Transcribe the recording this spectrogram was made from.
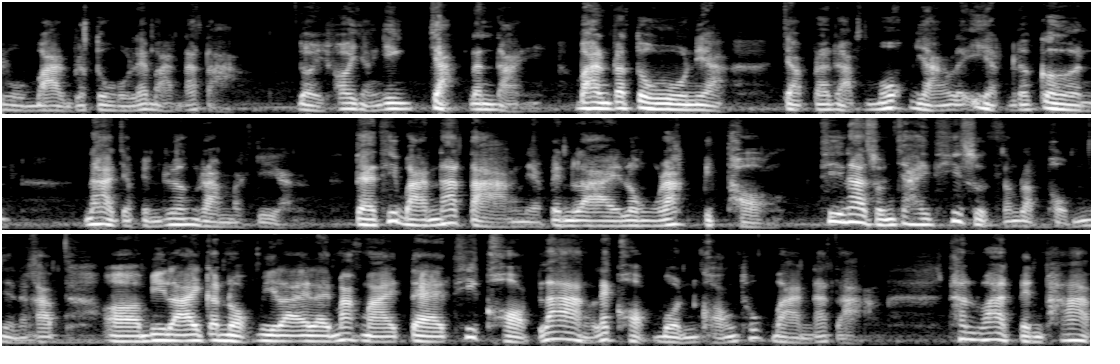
ดูบานประตูและบานหน้าต่าง โดยเฉพาะอย่างยิ่งจากด้านในบานประตูเนี่ย จะประดับมุกอย่างละเอียดเหลือเกิน น่าจะเป็นเรื่องรามเกียรติ์แต่ที่บานหน้าต่างเนี่ยเป็นลายลงรักปิดทอง ที่น่าสนใจที่สุดสำหรับผมเนี่ยนะครับมีลายกระหนกมีลายอะไรมากมาย แต่ที่ขอบล่างและขอบบนของทุกบานหน้าต่าง ท่านวาดเป็นภาพ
